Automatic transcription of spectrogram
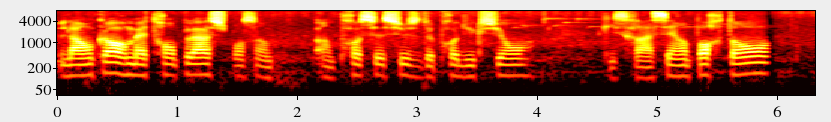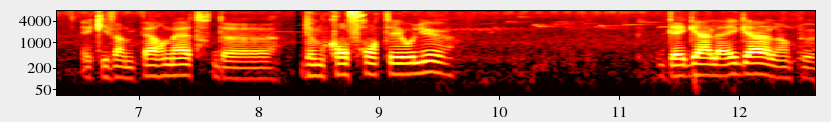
là encore mettre en place, je pense, un processus de production qui sera assez important et qui va me permettre de, de me confronter au lieu, d'égal à égal un peu.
